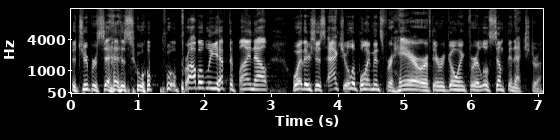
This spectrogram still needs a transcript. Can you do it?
the trooper says we'll, we'll, probably have to find out whether it's just actual appointments for hair or if they were going for a little something extra.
